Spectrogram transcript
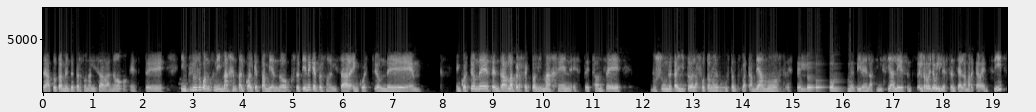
sea totalmente personalizada, ¿no? Este, incluso cuando es una imagen tal cual que están viendo, pues se tiene que personalizar en cuestión de, en cuestión de centrarla perfecto a la imagen, este, chance, pues un detallito de la foto no les gusta, entonces la cambiamos, este, luego me piden las iniciales, entonces el rollo y la esencia de la marca en sí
